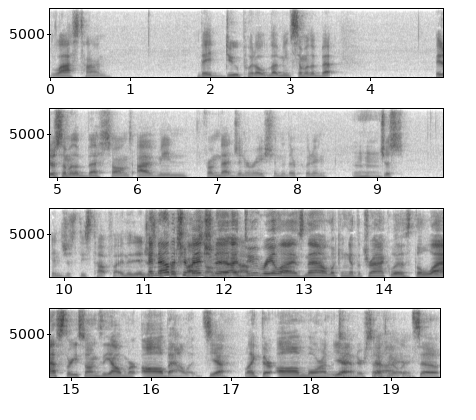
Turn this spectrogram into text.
last time, they do put a. I mean, some of the best. These are some of the best songs I've mean from that generation that they're putting hmm just in just these top five. And, And now that you mention it, I do realize now, looking at the track list, the last three songs of the album are all ballads. Yeah. like they're all more on the Yeah, tender side. definitely. So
